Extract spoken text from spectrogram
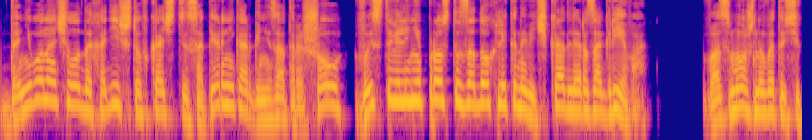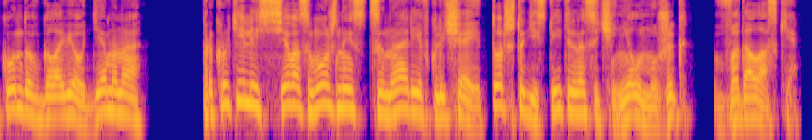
до него начало доходить, что в качестве соперника организаторы шоу выставили не просто задохлика-новичка для разогрева, Возможно, в эту секунду в голове у демона прокрутились все возможные сценарии, включая и тот, что действительно сочинил мужик в водолазке.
